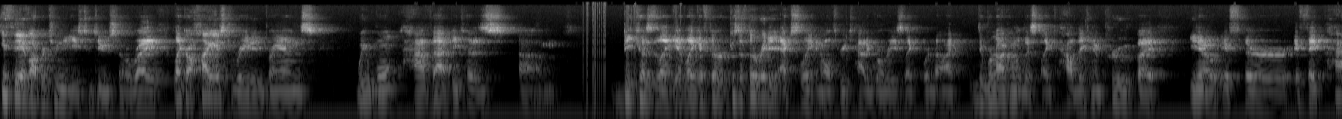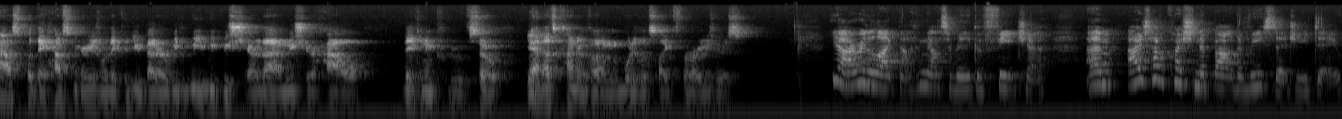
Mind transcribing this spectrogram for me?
if they have opportunities to do so, right? Like our highest rated brands, we won't have that because um, because like if, like if they're because if they're rated excellent in all three categories, like we're not we're not going to list like how they can improve, but you know if they're if they pass but they have some areas where they could do better, we we, we share that and we share how they can improve. So yeah, that's kind of um, what it looks like for our users. Yeah, I really like that. I think that's a really good feature. Um, I just have a question about the research you do.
